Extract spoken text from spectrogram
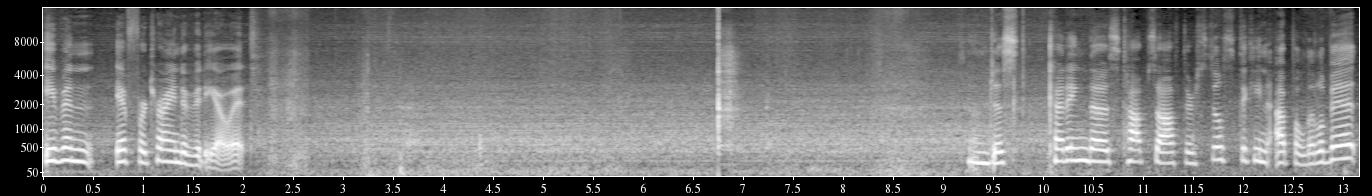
even if we're trying to video it. So I'm just cutting those tops off. They're still sticking up a little bit,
